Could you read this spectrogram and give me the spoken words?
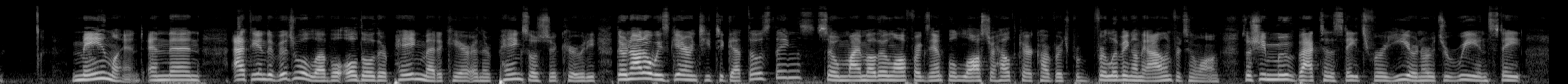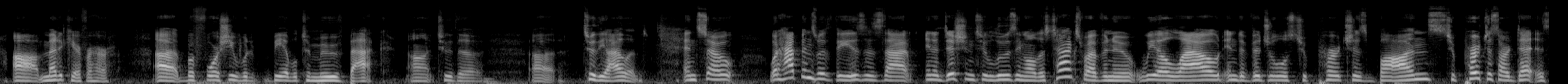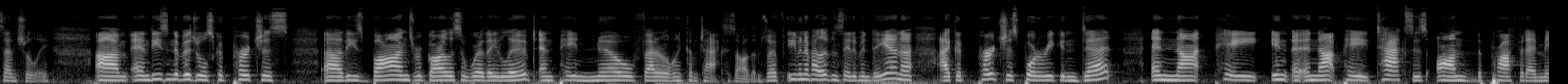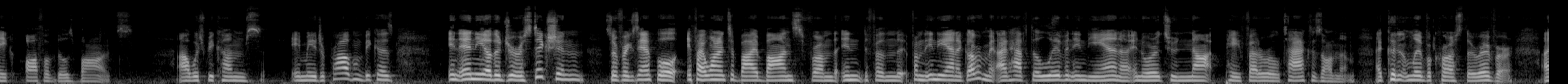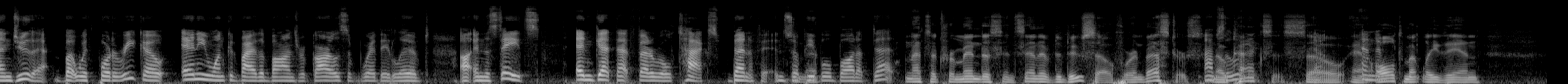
mainland. And then at the individual level, although they're paying Medicare and they're paying Social Security, they're not always guaranteed to get those things. So my mother-in-law, for example, lost her health care coverage for, for living on the island for too long. So she moved back to the States for a year in order to reinstate uh, Medicare for her uh, before she would be able to move back uh, to the uh, to the island. And so what happens with these is that in addition to losing all this tax revenue, we allowed individuals to purchase bonds, to purchase our debt essentially. Um, and these individuals could purchase uh, these bonds regardless of where they lived and pay no federal income taxes on them. So if, even if I lived in the state of Indiana, I could purchase Puerto Rican debt and not pay in, and not pay taxes on the profit I make off of those bonds, uh, which becomes a major problem because in any other jurisdiction. So, for example, if I wanted to buy bonds from the, in, from the from the Indiana government, I'd have to live in Indiana in order to not pay federal taxes on them. I couldn't live across the river and do that. But with Puerto Rico, anyone could buy the bonds regardless of where they lived uh, in the states. and get that federal tax benefit. And so people bought up debt. And that's a tremendous incentive to do so for investors. Absolutely. No taxes. So, and, And ultimately, then,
